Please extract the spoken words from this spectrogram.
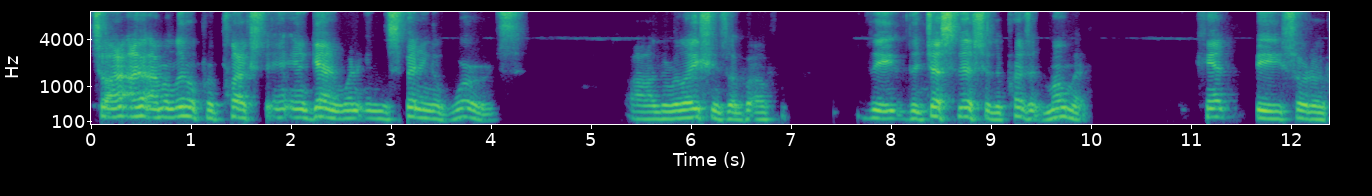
So I, I'm a little perplexed. And and again, when in the spinning of words, uh, the relations of, of the the just this or the present moment can't be sort of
